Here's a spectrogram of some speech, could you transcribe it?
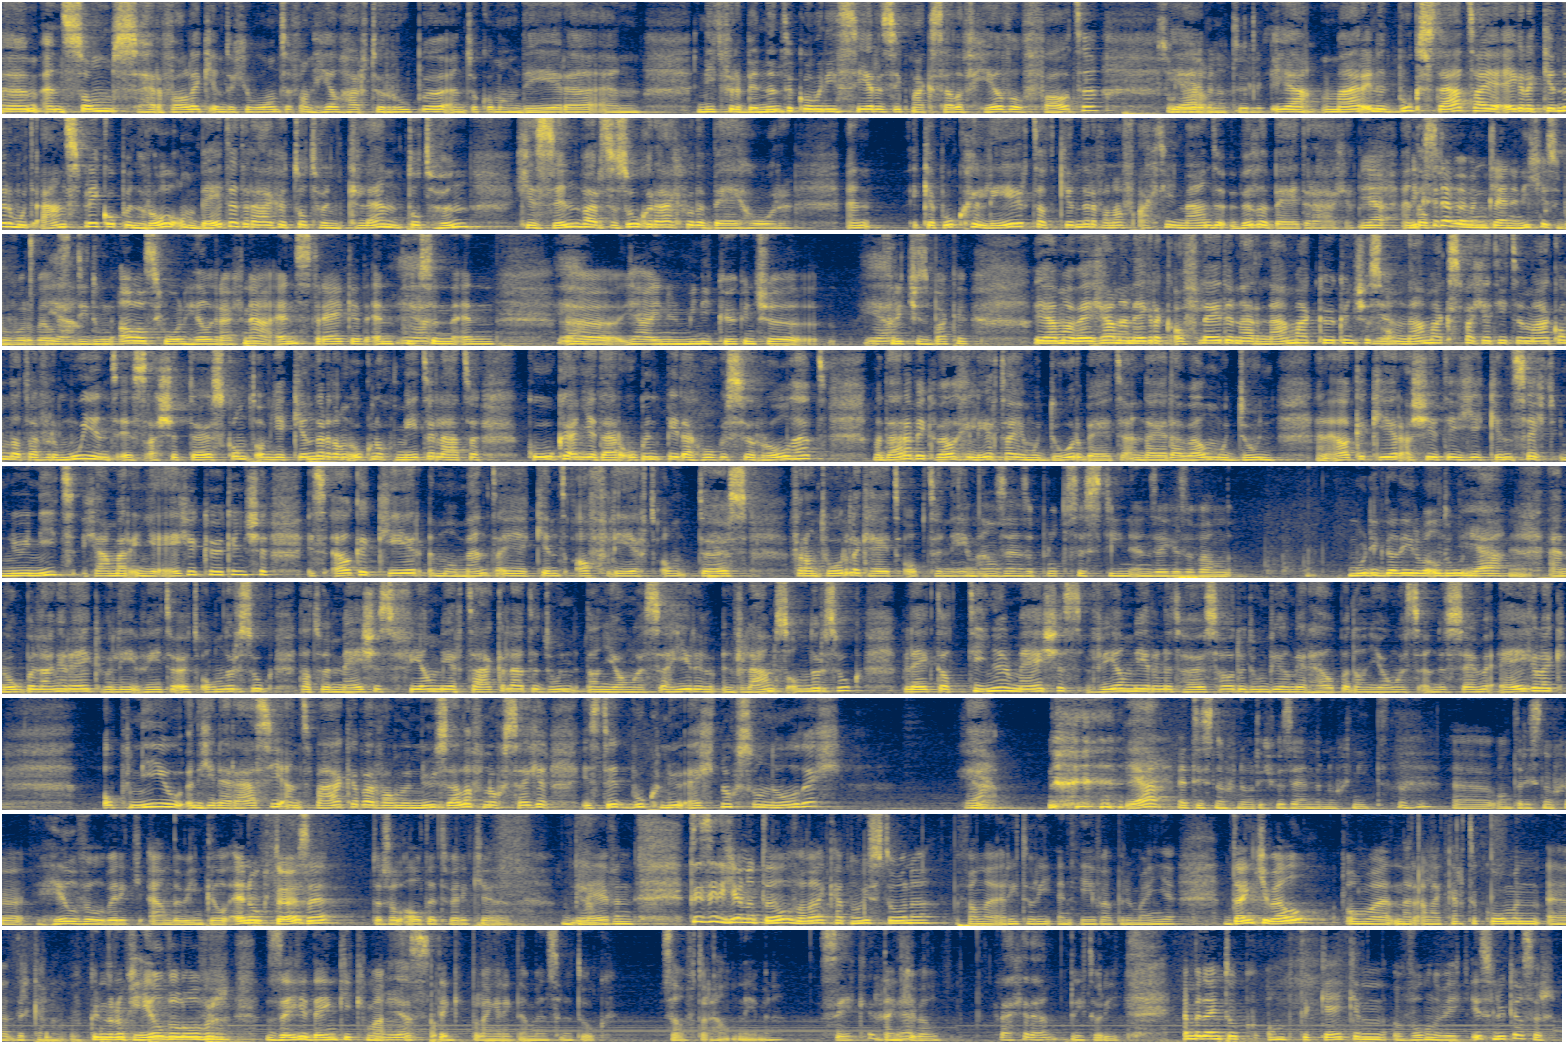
Um, en soms herval ik in de gewoonte van heel hard te roepen en te commanderen en niet verbindend te communiceren. Dus ik maak zelf heel veel fouten. Zo ja, leren natuurlijk. Ja, maar in het boek staat dat je eigenlijk kinderen moet aanspreken op een rol om bij te dragen tot hun clan, tot hun gezin waar ze zo graag willen bijhoren. En ik heb ook geleerd dat kinderen vanaf 18 maanden willen bijdragen. Ja, en ik zie dat bij mijn kleine nichtjes bijvoorbeeld. Die doen alles gewoon heel graag na. En strijken en poetsen en ja. Uh, ja in hun mini-keukentje frietjes bakken. Ja, maar wij gaan hen eigenlijk afleiden naar namaakkeukentjes om namaakspaghetti te maken, omdat dat vermoeiend is als je thuis komt om je kinderen dan ook nog mee te laten koken en je daar ook een pedagogische rol hebt. Maar daar heb ik wel geleerd dat je moet doorbijten en dat je dat wel moet doen. En elke keer als je tegen je kind zegt, nu niet, ga maar in je eigen keukentje, is elke keer een moment dat je je kind afleert om thuis verantwoordelijkheid op te nemen. En dan zijn ze plots 16 en zeggen ze van, moet ik dat hier wel doen? Ja, en ook belangrijk, we weten uit onderzoek dat we meisjes veel meer taken laten doen dan jongens. Hier in Vlaams onderzoek blijkt dat tienermeisjes veel meer in het huishouden doen, veel meer helpen dan jongens. En dus zijn we eigenlijk opnieuw een generatie aan het maken waarvan we nu zelf nog zeggen, is dit boek nu echt nog zo nodig? ja. Ja. het is nog nodig, we zijn er nog niet. Uh, want er is nog uh, heel veel werk aan de winkel. En ook thuis, hè. Er zal altijd werk uh, blijven. Ja. Het is hier Gunatel, voilà, ik ga het nog eens tonen, van Ritori en Eva Brumagne. Dankjewel om naar à la carte te komen. er kan, we kunnen er nog heel veel over zeggen, denk ik. Maar ja. het is denk ik belangrijk dat mensen het ook zelf ter hand nemen. Hè. Zeker. Dankjewel. Graag gedaan. Ritori. En bedankt ook om te kijken. Volgende week is Lucas er.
